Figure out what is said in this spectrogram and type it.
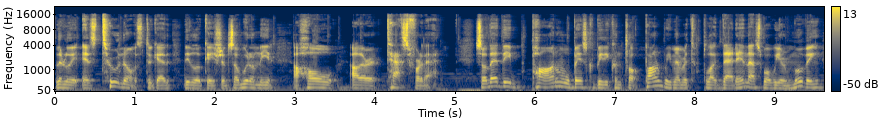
literally it's two nodes to get the location so we don't need a whole other task for that so then the pawn will basically be the control pawn. Remember to plug that in, that's what we are moving.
